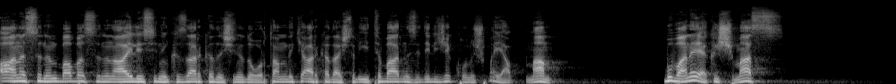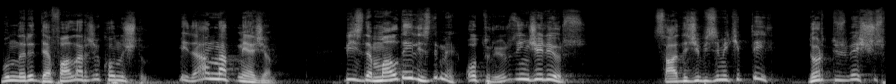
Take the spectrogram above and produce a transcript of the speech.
anasının, babasının, ailesinin, kız arkadaşını da ortamdaki arkadaşları itibarını zedileyecek konuşma yapmam. Bu bana yakışmaz. Bunları defalarca konuştum. Bir de anlatmayacağım. Biz de mal değiliz değil mi? Oturuyoruz, inceliyoruz. Sadece bizim ekip değil. 400-500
